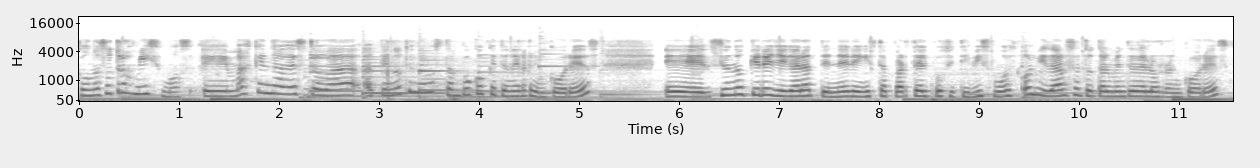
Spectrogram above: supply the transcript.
con nosotros mismos. Eh, más que nada esto va a que no tenemos tampoco que tener rencores. Eh, si uno quiere llegar a tener en esta parte del positivismo es olvidarse totalmente de los rencores.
